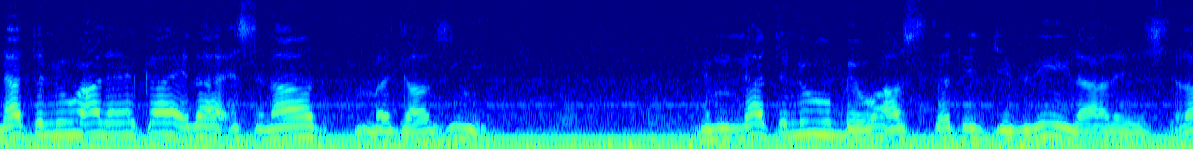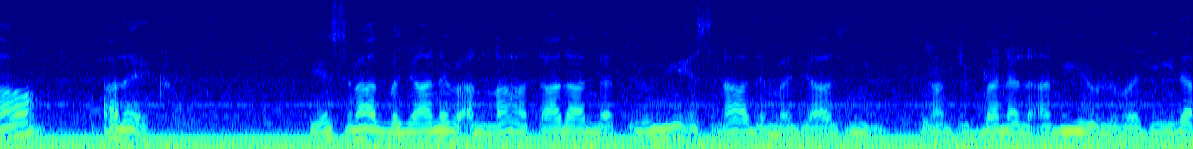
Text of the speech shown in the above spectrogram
نتلو علیکہ الہ اسناد مجازی. یعنی نتلو بواسطت جبریل علیہ السلام یہ اسناد بجانب اللہ تعالی نتلوی اسناد مجازی چنانچہ بن الامیر المدینہ.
